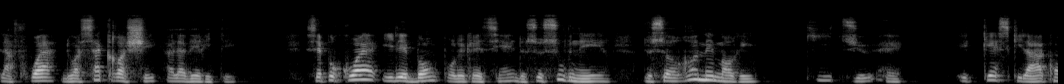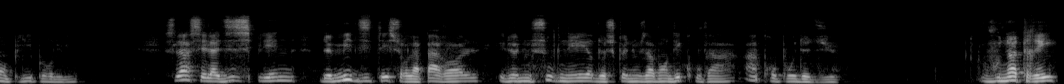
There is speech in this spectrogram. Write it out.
la foi doit s'accrocher à la vérité. C'est pourquoi il est bon pour le chrétien de se souvenir, de se remémorer qui Dieu est et qu'est-ce qu'il a accompli pour lui. Cela, c'est la discipline de méditer sur la parole et de nous souvenir de ce que nous avons découvert à propos de Dieu. Vous noterez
